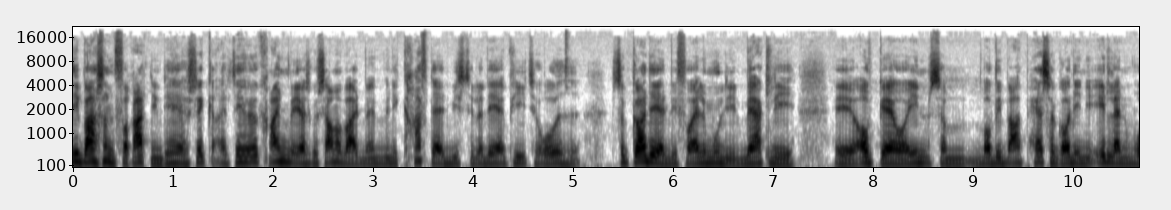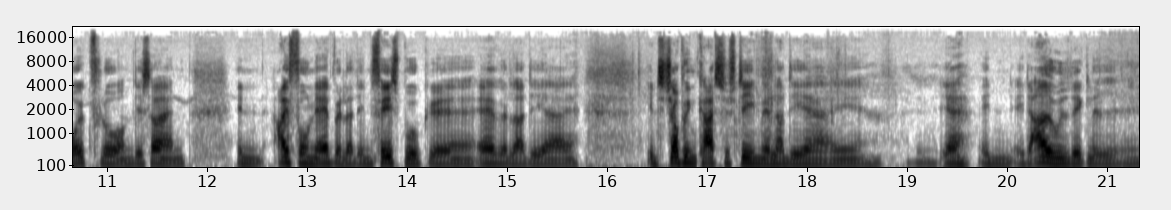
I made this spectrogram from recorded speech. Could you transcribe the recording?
det er bare sådan en forretning. Det har jeg, ikke, altså, det har jeg jo ikke regnet med, at jeg skulle samarbejde med. Men i kraft af, at vi stiller det API til rådighed, så gør det, at vi får alle mulige mærkelige øh, opgaver ind, som, hvor vi bare passer godt ind i et eller andet workflow, om det så er en en iPhone-app, eller det er en Facebook-app, øh, eller det er et shopping cart-system, eller det er øh, ja, en, et eget udviklet... Øh,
